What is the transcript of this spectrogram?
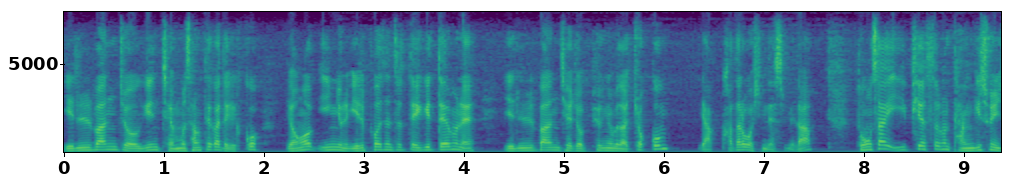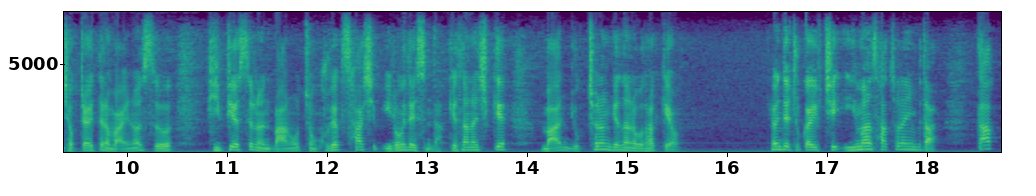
일반적인 재무 상태가 되겠고 영업이익률은 1%대이기 때문에 일반 제조 평균보다 조금 약하다고 보시면 됐습니다. 동사의 EPS는 단기순위 적자이기 때문에 마이너스, BPS는 15,941원이 되어 있습니다. 계산은 쉽게 16,000원 계산해 보도록 할게요. 현재 주가 위치 24,000원입니다. 딱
